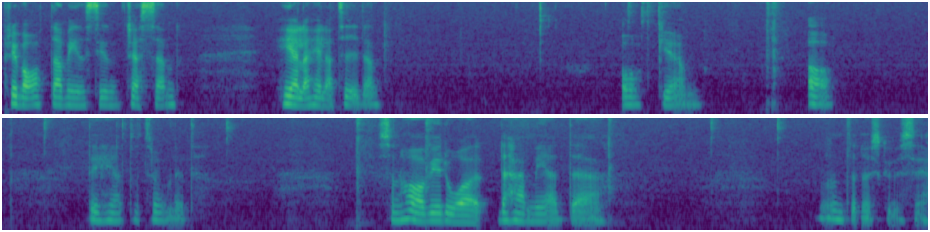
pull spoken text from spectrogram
privata vinstintressen hela, hela tiden. Och eh, Ja. Det är helt otroligt. Sen har vi ju då det här med... Eh, vänta nu ska vi se.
